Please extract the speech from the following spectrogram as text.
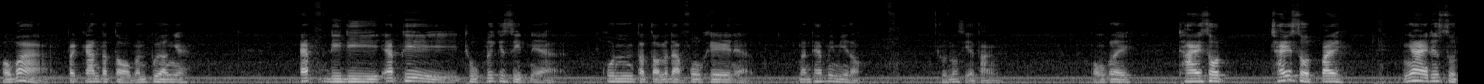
ผมว่าการตัดต่อมันเปลืองไงแอปดีๆ แอปที่ถูกลิขสิทธิ์เนี่ยคุณตัดต่อระดับ 4K เนี่ยมันแทบไม่มีหรอก คุณต้องเสียตังค์ผมก็เลยถ่ายสดใช้สดไปง่ายที่สุด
